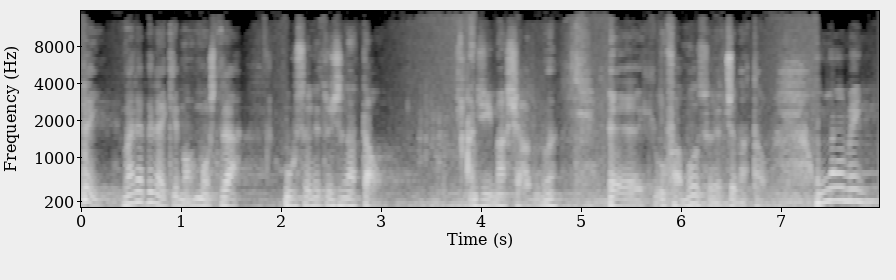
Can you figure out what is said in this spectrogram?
Bem, vale a pena aqui mostrar o soneto de Natal de Machado, não é? é o famoso soneto de Natal. Um homem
